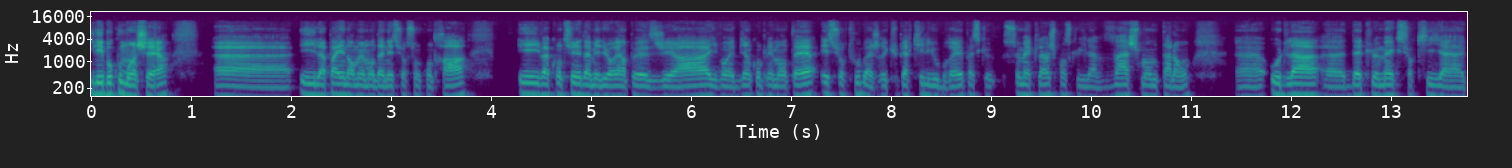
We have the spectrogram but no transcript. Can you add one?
Il est beaucoup moins cher euh, et il n'a pas énormément d'années sur son contrat. Et il va continuer d'améliorer un peu SGA. Ils vont être bien complémentaires. Et surtout, bah, je récupère Kelly Oubre parce que ce mec-là, je pense qu'il a vachement de talent. Euh, Au-delà euh, d'être le mec sur qui il n'y a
